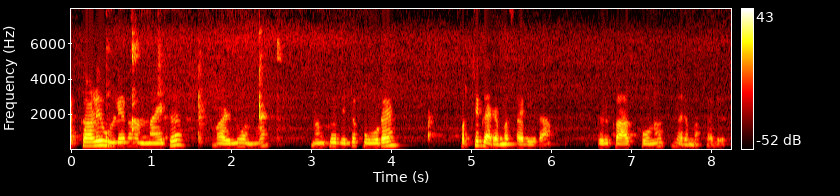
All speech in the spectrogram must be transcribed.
തക്കാളി ഉള്ളിയൊക്കെ നന്നായിട്ട് വഴന്നു വന്നു. നമുക്ക് ഇതിന്റെ കൂടെ കുറച്ച് ഗരം മസാല ഇടാം. ഒരു കാ സ്പൂണ് ഗരം മസാല ഇടാം.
